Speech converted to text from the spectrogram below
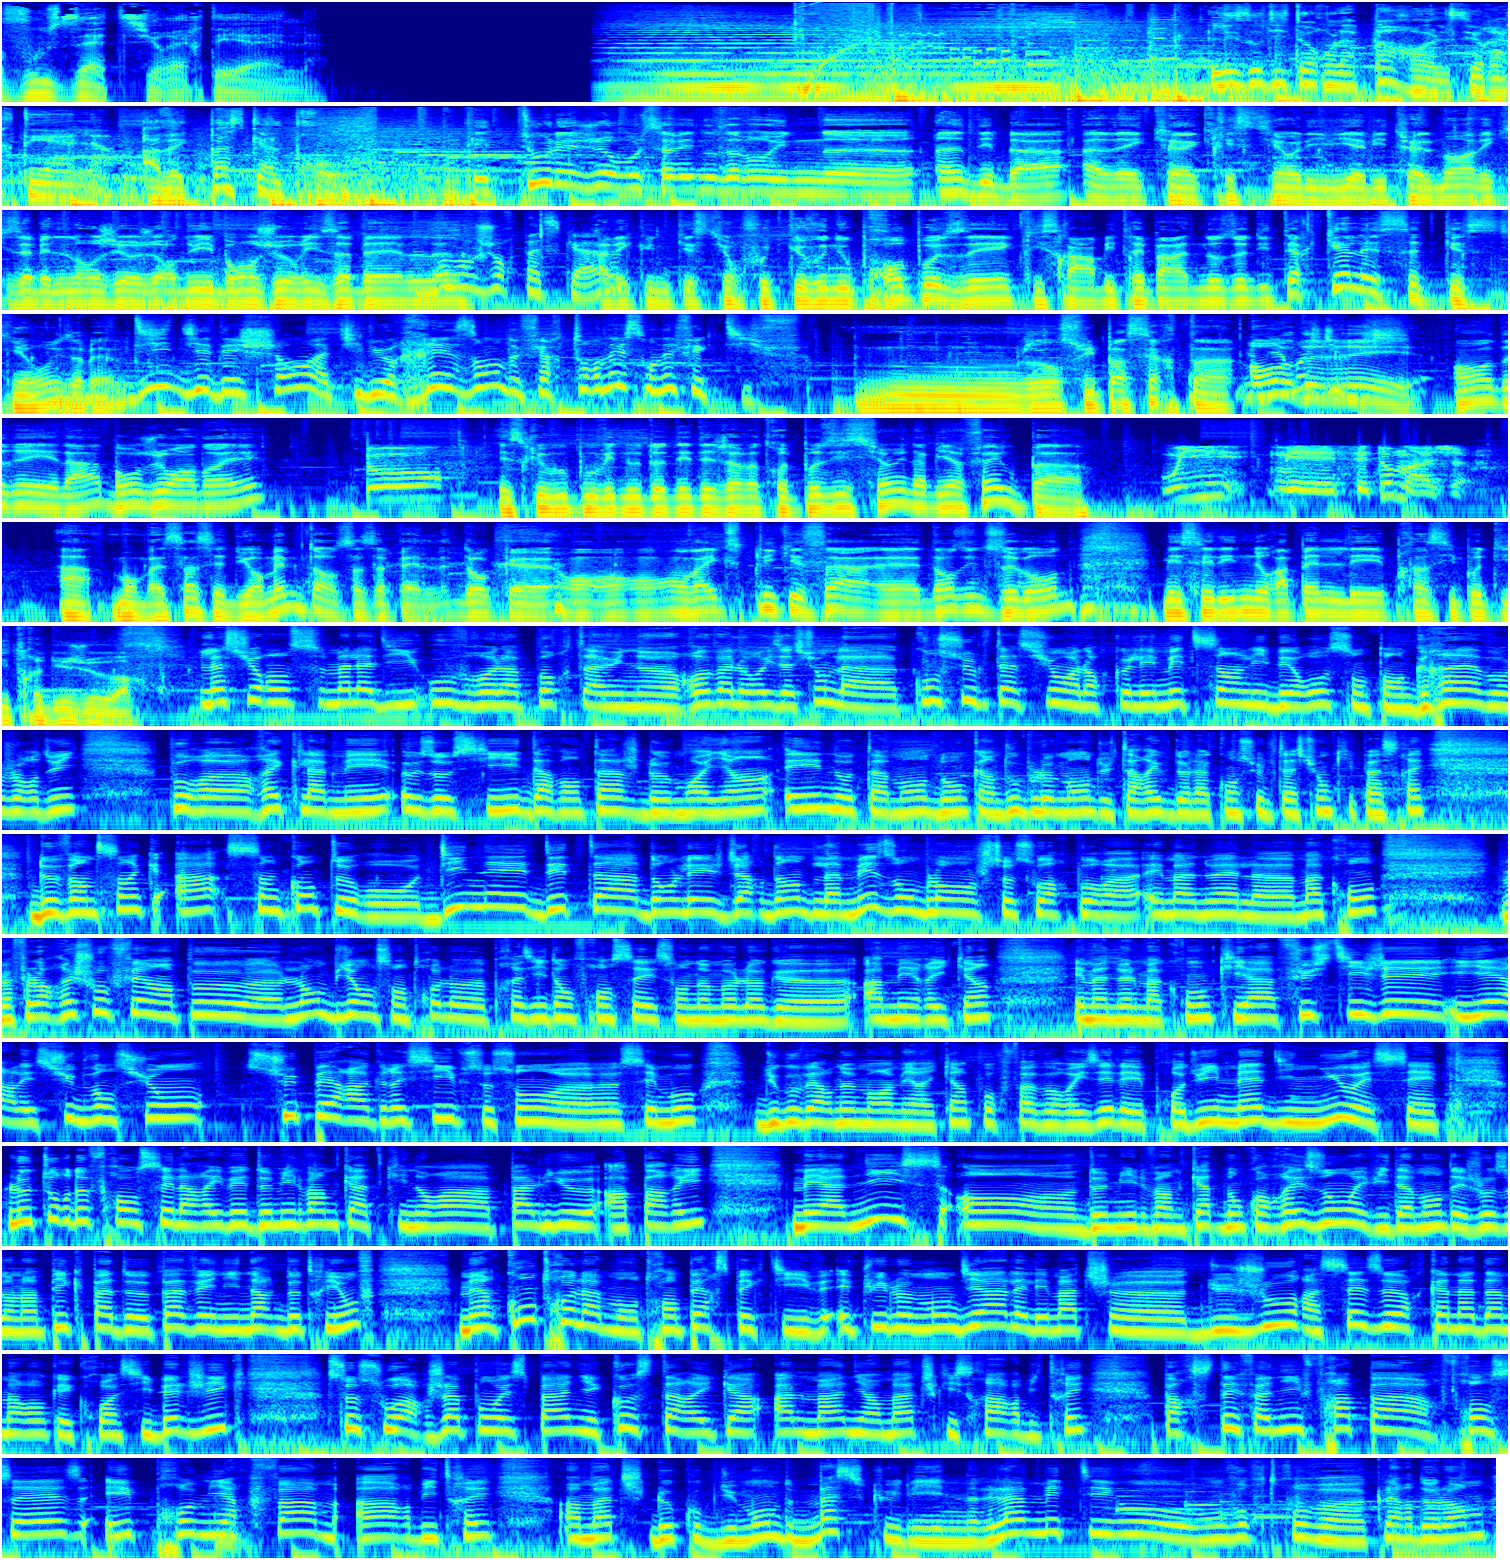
vous êtes sur RTL. Les auditeurs ont la parole sur RTL. Avec Pascal Pro. Et tous les jours, vous le savez, nous avons une, euh, un débat avec euh, Christian Olivier habituellement, avec Isabelle Langer aujourd'hui. Bonjour Isabelle. Bonjour Pascal. Avec une question foot que vous nous proposez, qui sera arbitrée par un de nos auditeurs. Quelle est cette question, Isabelle? Didier Deschamps a-t-il eu raison de faire tourner son effectif? Hmm, Je n'en suis pas certain. Eh André. André est là. Bonjour André. Bonjour. Est-ce que vous pouvez nous donner déjà votre position? Il a bien fait ou pas? Oui, mais c'est dommage. Ah, bon, bah ça, c'est du en même temps, ça s'appelle. Donc, euh, on, va expliquer ça euh, dans une seconde. Mais Céline nous rappelle les principaux titres du jour. L'assurance maladie ouvre la porte à une revalorisation de la consultation alors que les médecins libéraux sont en grève aujourd'hui pour euh, réclamer eux aussi davantage de moyens et notamment donc un doublement du tarif de la consultation qui passerait de 25 à 50 euros. Dîner d'État dans les jardins de la Maison Blanche ce soir pour Emmanuel Macron. Va falloir réchauffer un peu euh, l'ambiance entre le président français et son homologue euh, américain, Emmanuel Macron, qui a fustigé hier les subventions super agressives, ce sont euh, ces mots du gouvernement américain pour favoriser les produits made in USA. Le Tour de France, c'est l'arrivée 2024 qui n'aura pas lieu à Paris, mais à Nice en 2024. Donc en raison évidemment des Jeux Olympiques, pas de pavé ni arc de triomphe, mais un contre-la-montre en perspective. Et puis le mondial et les matchs euh, du jour à 16h, Canada, Maroc et Croatie, Belgique. Ce soir, Japon, Espagne et Costa Rica, Allemagne, un match qui sera arbitré par Stéphanie Frappard, française et première femme à arbitrer un match de Coupe du Monde masculine. La météo, on vous retrouve euh, Claire Delorme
